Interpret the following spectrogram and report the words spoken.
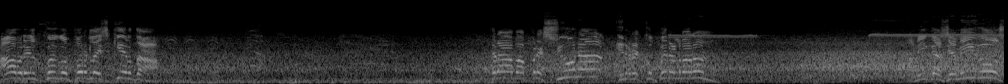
abre el juego por la izquierda. Traba, presiona y recupera el balón. Amigas y amigos,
